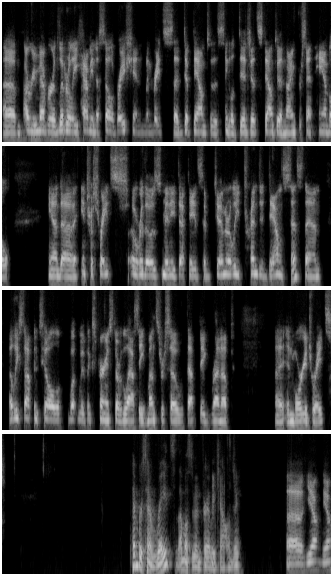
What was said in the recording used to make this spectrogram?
Um, I remember literally having a celebration when rates uh, dipped down to the single digits, down to a 9% handle. And uh, interest rates over those many decades have generally trended down since then, at least up until what we've experienced over the last eight months or so with that big run up uh, in mortgage rates. 10% rates? That must have been fairly challenging. Uh, yeah, yeah.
